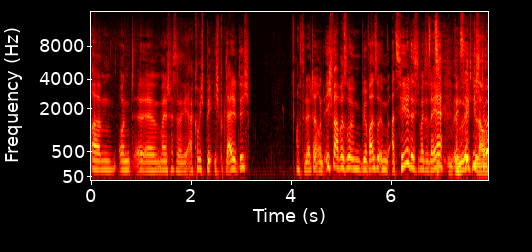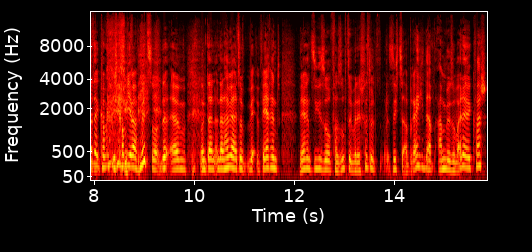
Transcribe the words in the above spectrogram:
Ähm, und äh, meine Schwester sagt, ja komm, ich, be ich begleite dich auf Toilette. Und ich war aber so im, wir waren so im Erzählen, dass ich meinte, naja, wenn es euch nicht stört, dann komm ich, ich komme hier einfach mit. So, ne? ähm, und dann und dann haben wir halt so, während, während sie so versuchte, über den Schlüssel sich zu erbrechen, da haben wir so weitergequatscht.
